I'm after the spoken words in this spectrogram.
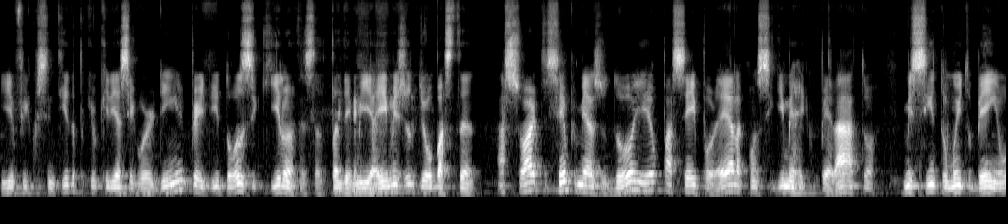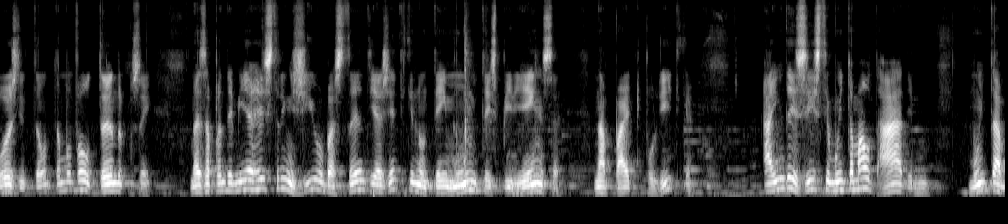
e eu fico sentido porque eu queria ser gordinho e perdi 12 quilos nessa pandemia aí, me ajudou bastante. A sorte sempre me ajudou e eu passei por ela, consegui me recuperar, tô, me sinto muito bem hoje, então estamos voltando com isso aí. Mas a pandemia restringiu bastante e a gente que não tem muita experiência na parte política, ainda existe muita maldade, muita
